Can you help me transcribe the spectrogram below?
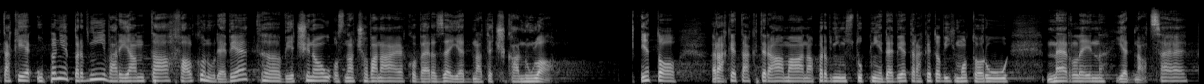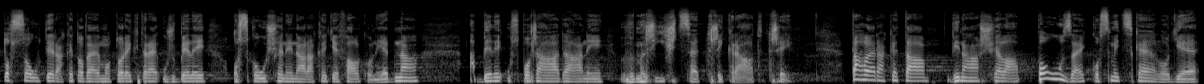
tak je úplně první varianta Falconu 9, většinou označovaná jako verze 1.0. Je to raketa, která má na prvním stupni 9 raketových motorů Merlin 1C. To jsou ty raketové motory, které už byly oskoušeny na raketě Falcon 1 a byly uspořádány v mřížce 3x3. Tahle raketa vynášela pouze kosmické lodě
